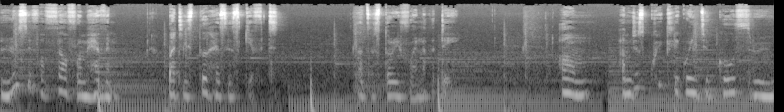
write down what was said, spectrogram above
Lucifer fell from heaven, but he still has his gift. That's a story for another day. Um, I'm just quickly going to go through.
